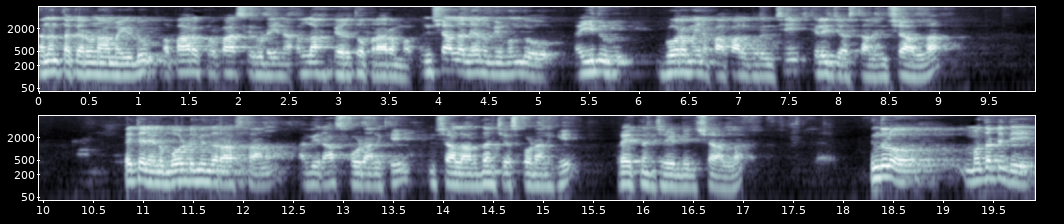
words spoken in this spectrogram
అనంత కరుణామయుడు అపార కృపాశీరుడైన అల్లాహ్ పేరుతో ప్రారంభం. ఇన్షాల్లా నేను మీ ముందు ఐదు ఘోరమైన పాపాల గురించి తెలియజేస్తాను ఇన్షాల్లా. అయితే నేను బోర్డు మీద రాస్తాను అవి రాసుకోవడానికి ఇన్షాల్లా అర్థం చేసుకోవడానికి ప్రయత్నం చేయండి ఇన్షాల్లా. ఇందులో మొదటిది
